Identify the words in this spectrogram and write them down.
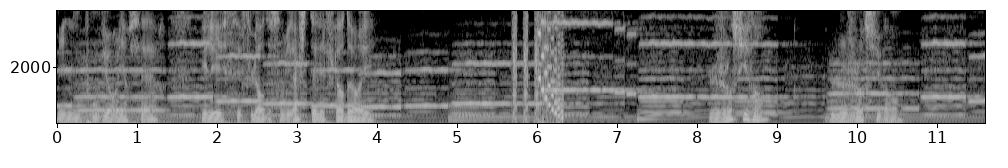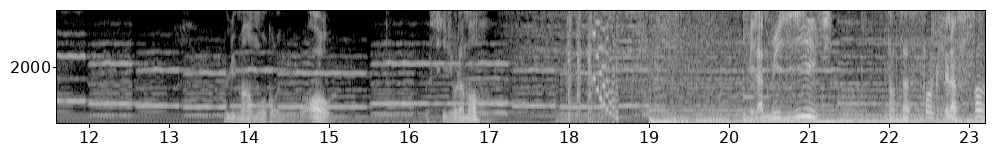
Mais nous ne pouvions rien faire, et les, ces fleurs de son village étaient les fleurs dorées. Le jour suivant, le jour suivant, l'humain mourut. Oh! Aussi violemment. Mais la musique! Putain, ça sent que c'est la fin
